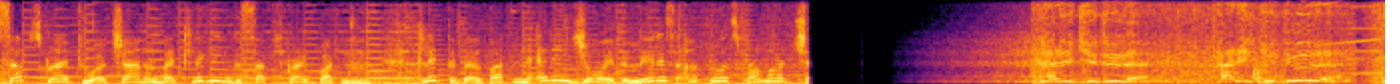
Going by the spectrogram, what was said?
Subscribe to our channel by clicking the subscribe button. Click the bell button and enjoy the latest uploads from our channel. How did you do that? How did you do that?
